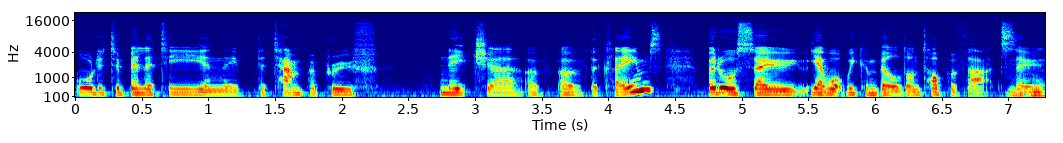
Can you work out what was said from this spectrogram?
auditability and the, the tamper proof nature of, of the claims, but also, yeah, what we can build on top of that. So mm-hmm.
